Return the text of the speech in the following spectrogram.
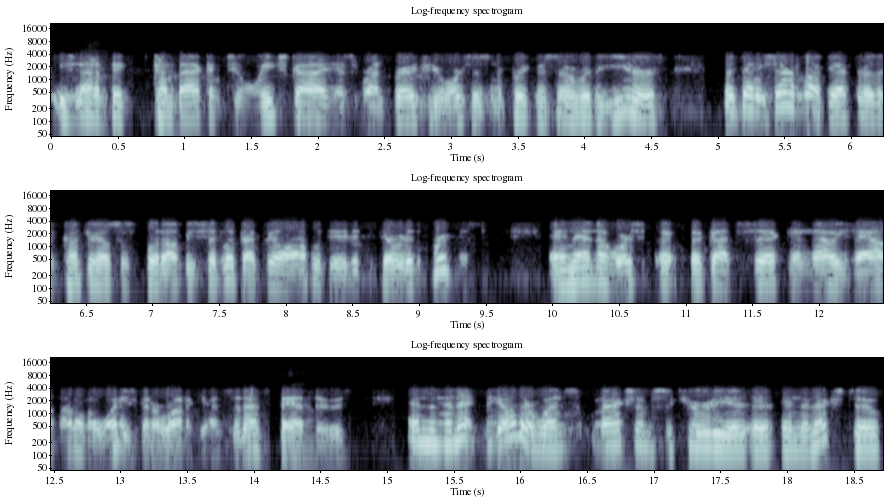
He's not a big come back in two weeks guy. He has run very few horses in the Preakness over the years. But then he said, look, after the Country House was split up, he said, look, I feel obligated to go to the Preakness. And then the horse uh, uh got sick, and now he's out. I don't know when he's going to run again. So that's bad yeah. news. And then the ne- the other ones, Maximum Security uh, uh, in the next two,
